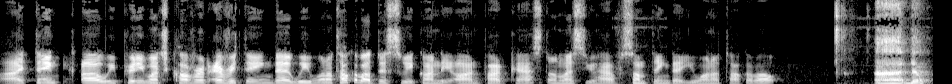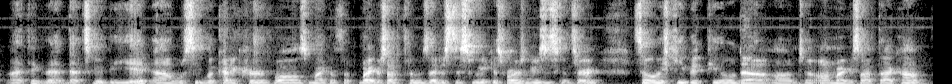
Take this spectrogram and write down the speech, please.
I think uh, we pretty much covered everything that we want to talk about this week on the On podcast, unless you have something that you want to talk about. Uh, no, I think that that's going to be it. Uh, we'll see what kind of curveballs Microsoft throws at us this week as far as news is concerned. So always keep it peeled uh, on to on Microsoft.com.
